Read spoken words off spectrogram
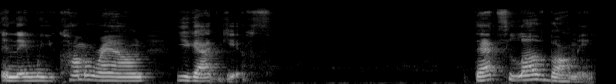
and then when you come around you got gifts. That's love bombing.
